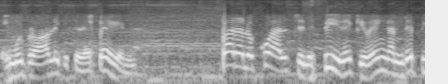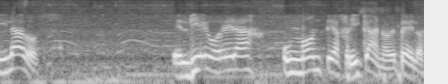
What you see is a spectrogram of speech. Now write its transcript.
es muy probable que se despeguen. Para lo cual se les pide que vengan depilados. El Diego era un monte africano de pelos.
